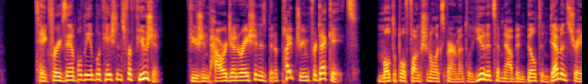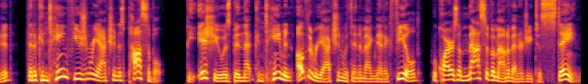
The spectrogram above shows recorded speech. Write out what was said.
Take, for example, the implications for fusion. Fusion power generation has been a pipe dream for decades. Multiple functional experimental units have now been built and demonstrated that a contained fusion reaction is possible. The issue has been that containment of the reaction within a magnetic field requires a massive amount of energy to sustain.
